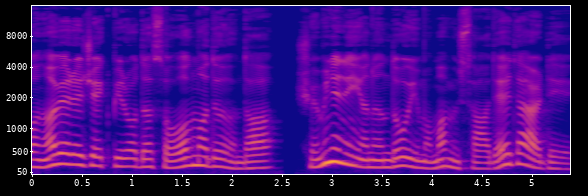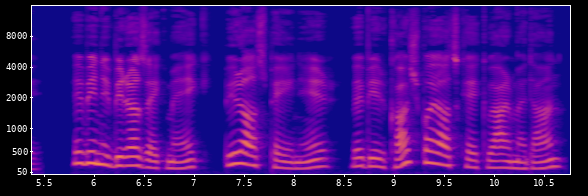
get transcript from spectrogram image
Bana verecek bir odası olmadığında şöminenin yanında uyumama müsaade ederdi ve beni biraz ekmek, biraz peynir ve birkaç bayat kek vermeden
